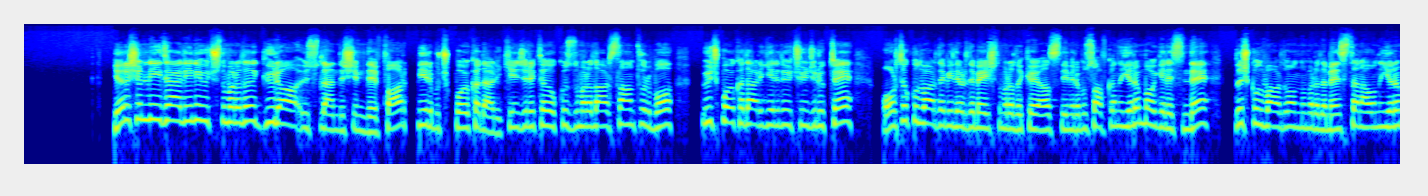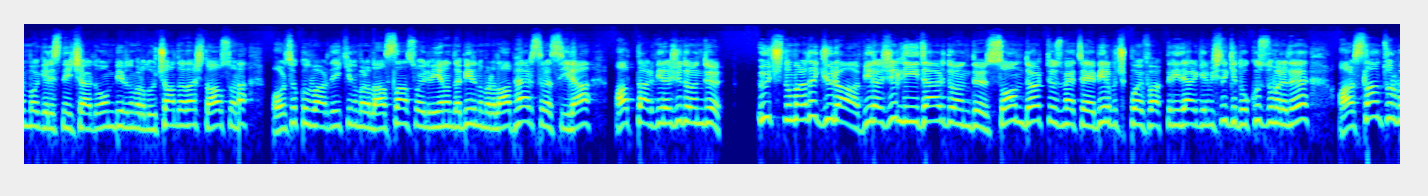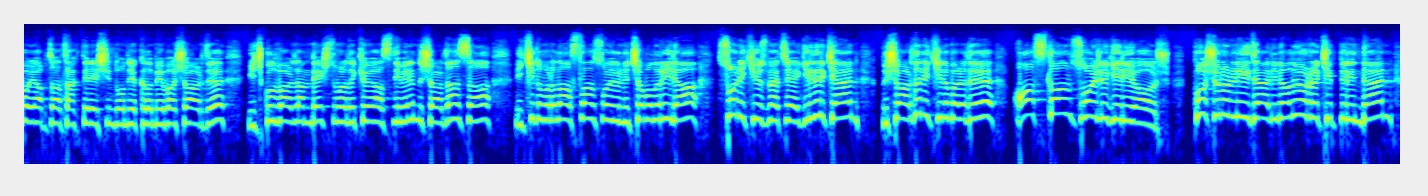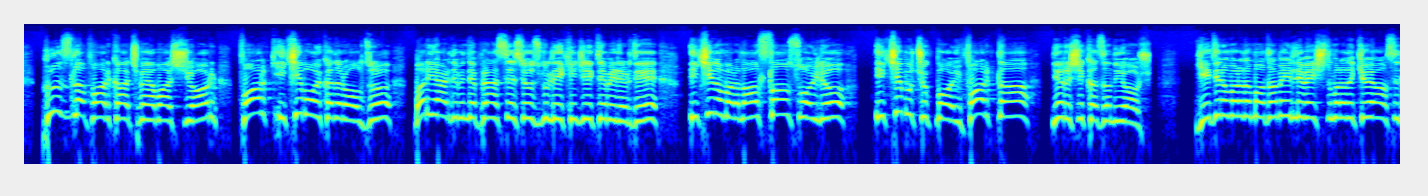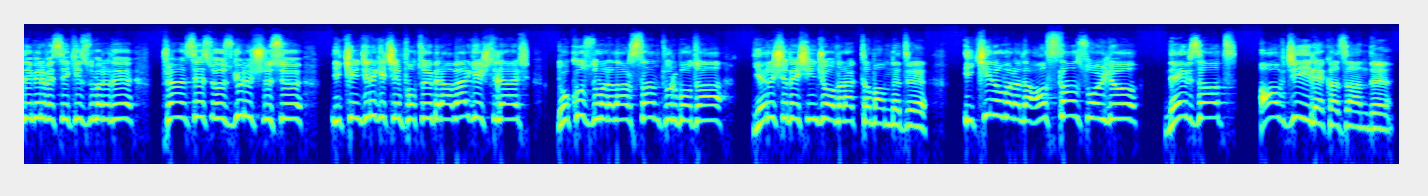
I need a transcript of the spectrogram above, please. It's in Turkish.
Yarışın liderliğini 3 numaralı Güla üstlendi şimdi. Fark 1,5 boy kadar. İkincilikte 9 numaralı Arslan Turbo. 3 boy kadar geride üçüncülükte. Orta kulvarda belirdi 5 numaralı Köy Aslı Demir. Bu safkanın yarım boy gerisinde. Dış kulvarda 10 numaralı Mestana. Onun yarım boy gerisinde içeride 11 numaralı Uçan Dadaş. Daha sonra orta kulvarda 2 numaralı Aslan Soylu ve yanında 1 numaralı Alper sırasıyla atlar virajı döndü. 3 numarada Güla virajı lider döndü. Son 400 metreye 1,5 boy farklı lider girmişti ki 9 numaralı Arslan Turbo yaptığı takdirle şimdi onu yakalamayı başardı. İç kulvardan 5 numaralı Köy Aslı Demir'in dışarıdansa 2 numaralı Aslan Soylu'nun çabalarıyla son 200 metreye girilirken dışarıdan 2 numaralı Aslan Soylu geliyor. Koşunun liderliğini alıyor rakiplerinden. Hızla farkı açmaya başlıyor. Fark 2 boy kadar oldu. Bariyer dibinde Prenses Özgül de ikincilikte belirdi. 2 numaralı Aslan Soylu 2,5 boy farkla yarışı kazanıyor. 7 numaralı Madame 55 numaralı Köy Ağası Demir ve 8 numaralı Prenses Özgül üçlüsü ikincilik için fotoyu beraber geçtiler. 9 numaralı Arslan Turbo'da yarışı 5. olarak tamamladı. 2 numaralı Aslan Soylu Nevzat Avcı ile kazandı.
